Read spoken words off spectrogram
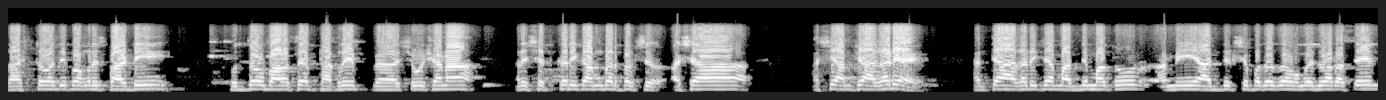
राष्ट्रवादी काँग्रेस पार्टी उद्धव बाळासाहेब ठाकरे शिवसेना आणि शेतकरी कामगार पक्ष अशा अशी आमची आघाडी आहे. आणि त्या आघाडीच्या माध्यमातून आम्ही अध्यक्षपदाचा उमेदवार असेल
